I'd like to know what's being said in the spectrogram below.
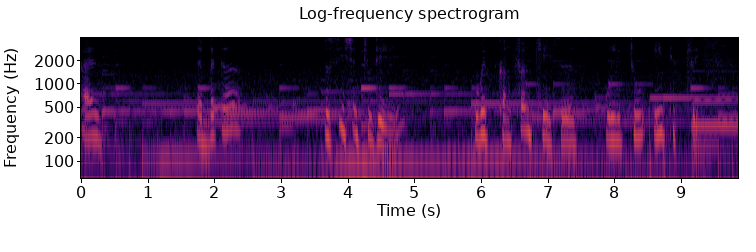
has a better position today with confirmed cases only 286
